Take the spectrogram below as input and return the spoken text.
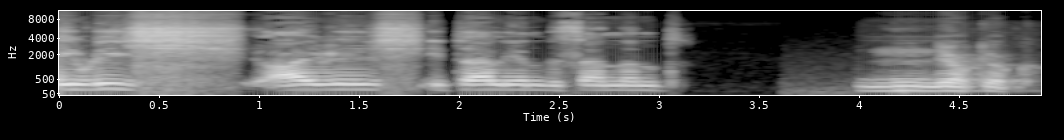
Irish, Irish, Italian descendant. Hmm, yok yok.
